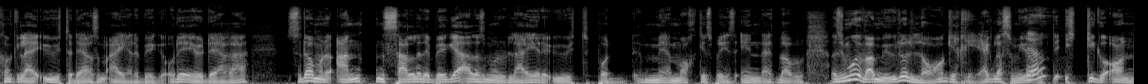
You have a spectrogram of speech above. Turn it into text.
kan ikke leie ut til dere som eier det bygget, og det er jo dere. Så da må du enten selge det bygget, eller så må du leie det ut på, med markedspris, indeks, bla, bla, bla. Altså, det må jo være mulig å lage regler som gjør Ja. at det ikke går an.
